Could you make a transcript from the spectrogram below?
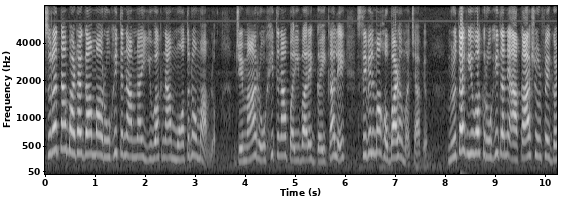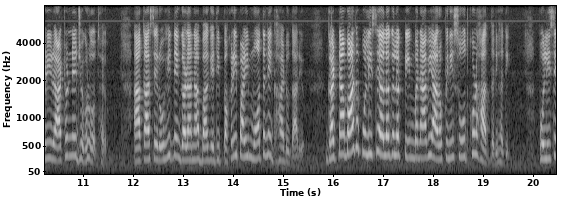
સુરતના ભાઠા ગામમાં રોહિત નામના યુવકના મોતનો મામલો, જેમાં રોહિતના પરિવારે ગઈકાલે સિવિલમાં હોબાળો મચાવ્યો. મૃતક યુવક રોહિત અને આકાશ ઉર્ફે ગળી રાઠોડને ઝઘડો થયો. આકાશે રોહિતને ગળાના ભાગેથી પકડી પાડી મોતને ઘાટ ઉતાર્યો. ઘટના બાદ પોલીસે અલગ અલગ ટીમ બનાવી આરોપીની શોધખોળ હાથ ધરી હતી. પોલીસે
